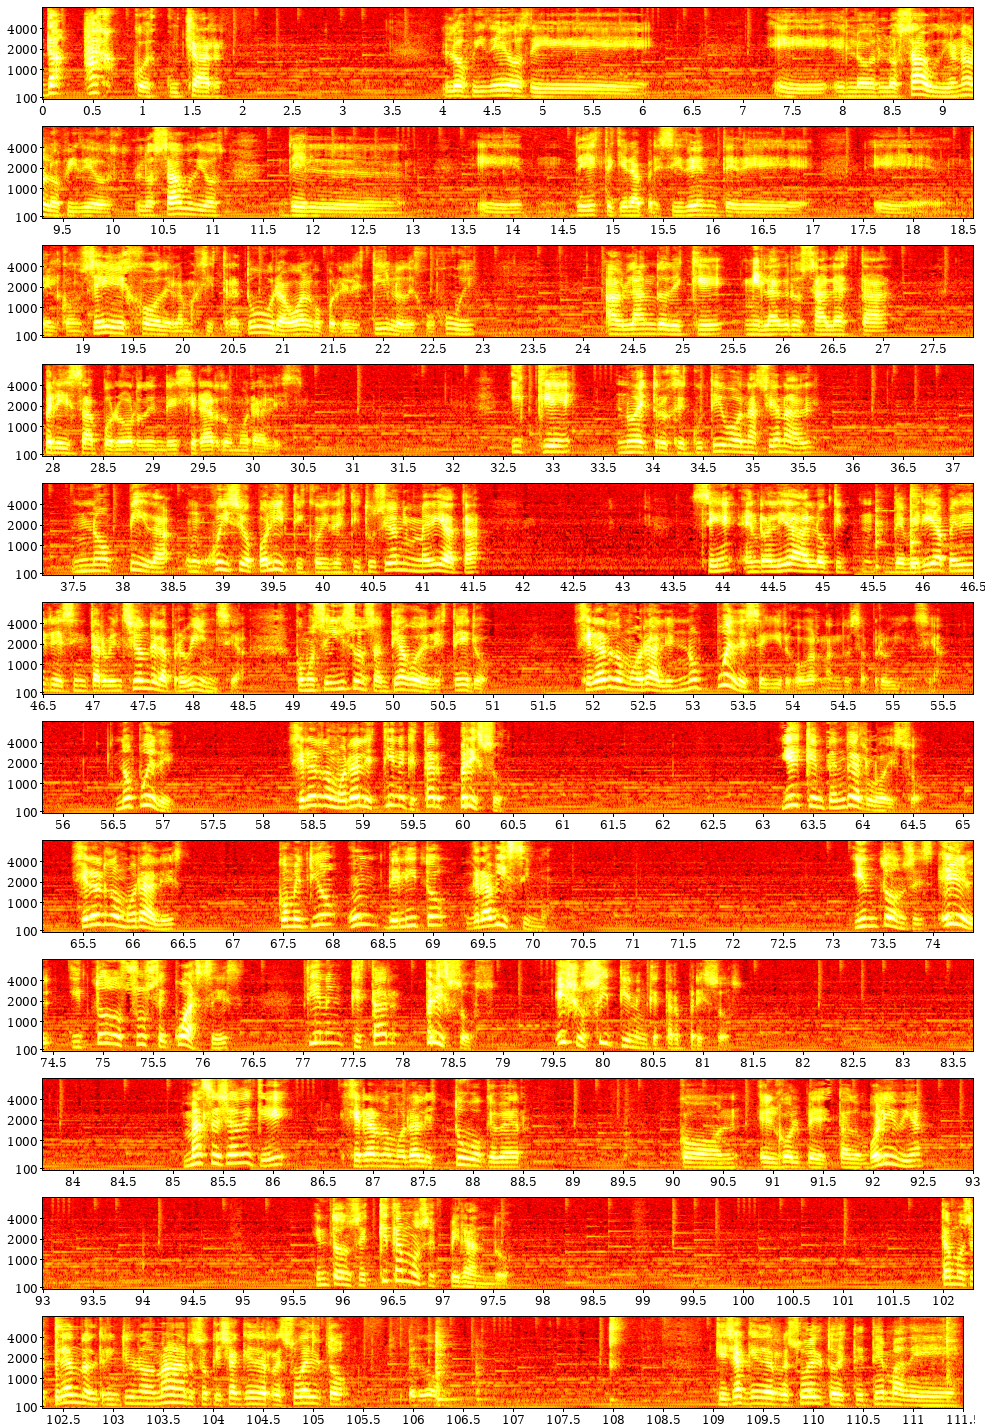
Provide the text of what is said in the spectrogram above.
da asco escuchar los videos de eh, los, audios, no los videos, los audios del eh, de este que era presidente de eh, del consejo, de la magistratura o algo por el estilo de Jujuy, hablando de que Milagro Sala está presa por orden de Gerardo Morales y que nuestro Ejecutivo Nacional no pida un juicio político y destitución inmediata, ¿sí? en realidad lo que debería pedir es intervención de la provincia, como se hizo en Santiago del Estero. Gerardo Morales no puede seguir gobernando esa provincia. No puede. Gerardo Morales tiene que estar preso. Y hay que entenderlo eso. Gerardo Morales cometió un delito gravísimo. Y entonces él y todos sus secuaces tienen que estar presos. Ellos sí tienen que estar presos. Más allá de que Gerardo Morales tuvo que ver con el golpe de Estado en Bolivia. Entonces, ¿qué estamos esperando? Estamos esperando al 31 de marzo que ya quede resuelto. Perdón. Que ya quede resuelto este tema de,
